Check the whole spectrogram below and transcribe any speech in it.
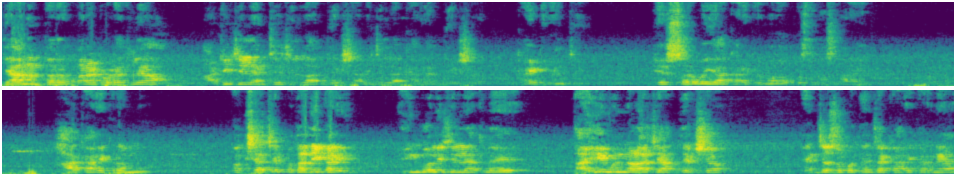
त्यानंतर मराठवाड्यातल्या आठी जिल्ह्यांचे जिल्हा अध्यक्ष आणि जिल्हा कार्याध्यक्ष काही ठिकाणचे हे सर्व या कार्यक्रमाला उपस्थित असणार आहेत. हा कार्यक्रम पक्षाचे पदाधिकारी हिंगोली जिल्ह्यातले ताही मंडळाचे अध्यक्ष यांच्यासोबत त्यांच्या कार्यकर्ण्या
